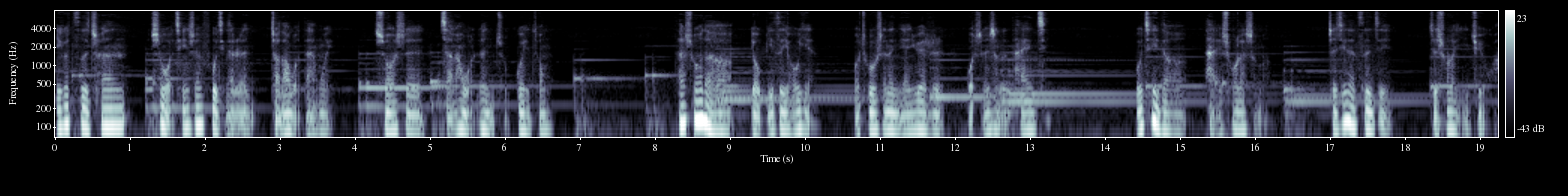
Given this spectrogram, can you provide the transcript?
一个自称。是我亲生父亲的人找到我单位，说是想让我认祖归宗，他说的有鼻子有眼，我出生的年月日，我身上的胎记。不记得他还说了什么，只记得自己只说了一句话：“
